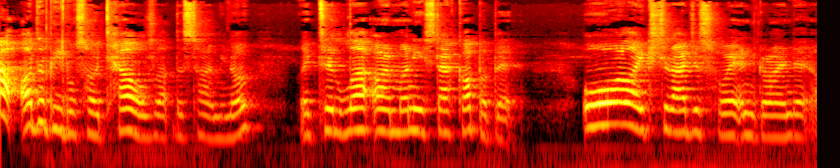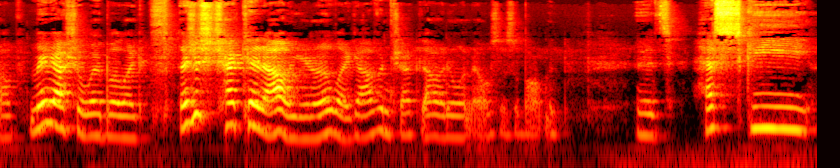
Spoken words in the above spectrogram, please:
out other people's hotels at this time, you know? Like to let our money stack up a bit. Or like should I just wait and grind it up? Maybe I should wait, but like let's just check it out, you know? Like I haven't checked out anyone else's apartment. It's Hesky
